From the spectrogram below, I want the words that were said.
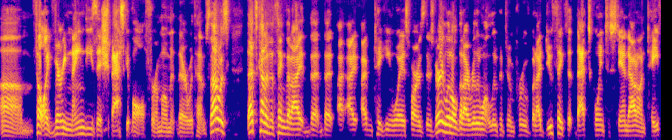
Um, felt like very 90s ish basketball for a moment there with him. So that was that's kind of the thing that I that that I, I I'm taking away as far as there's very little that I really want Luka to improve, but I do think that that's going to stand out on tape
